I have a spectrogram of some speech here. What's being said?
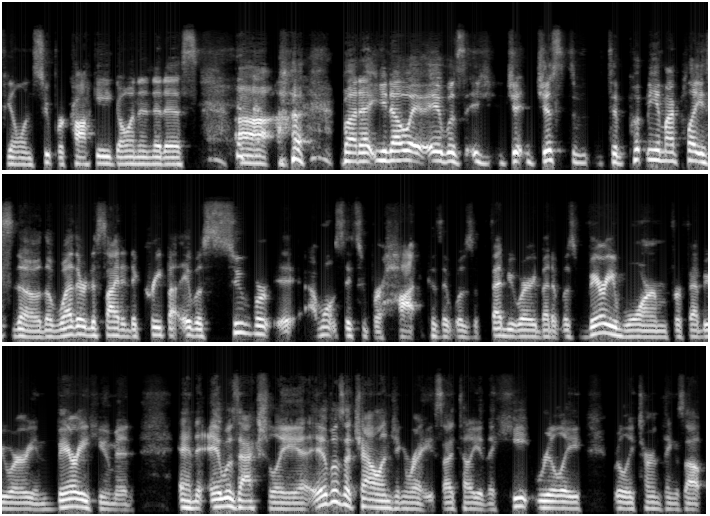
feeling super cocky going into this. Uh, but uh, you know, it, it was j- just to, to, put me in my place. Though the weather decided to creep up. It was super. Eh, I won't say super hot because it was February, but it was very warm for February and very humid. And it was actually it was a challenging race. I tell you, the heat really really turned things up.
